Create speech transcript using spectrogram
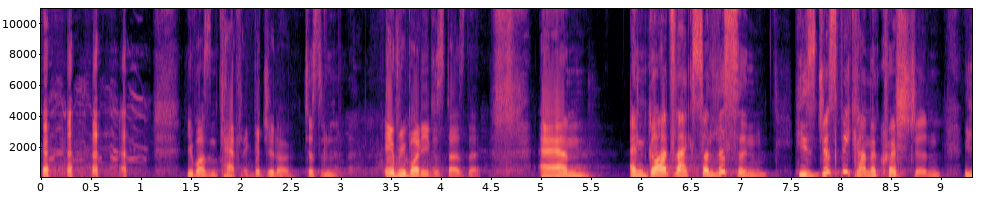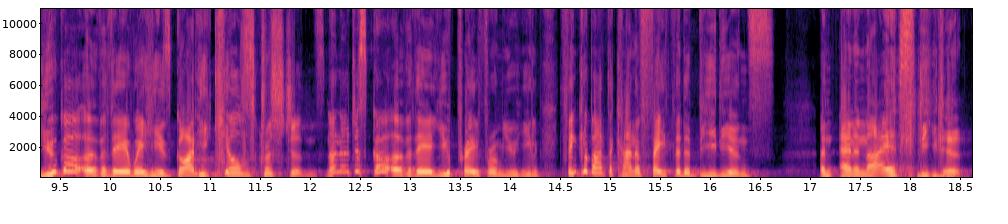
he wasn't Catholic, but you know, just Everybody just does that. Um, and God's like, so listen, he's just become a Christian. You go over there where he is God, he kills Christians. No, no, just go over there. You pray for him, you heal him. Think about the kind of faith and obedience and Ananias needed.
